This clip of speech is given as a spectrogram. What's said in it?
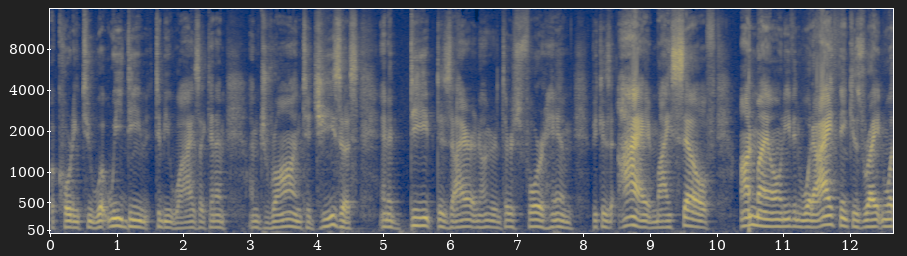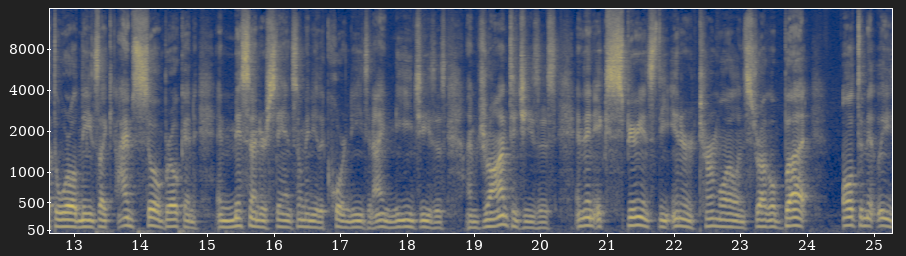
according to what we deem to be wise. Like then I'm I'm drawn to Jesus and a deep desire and hunger and thirst for him because I myself on my own, even what I think is right and what the world needs. Like, I'm so broken and misunderstand so many of the core needs, and I need Jesus. I'm drawn to Jesus, and then experience the inner turmoil and struggle, but ultimately,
